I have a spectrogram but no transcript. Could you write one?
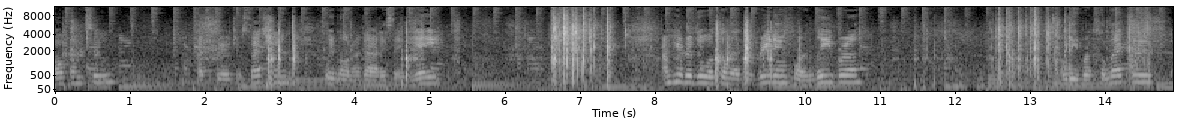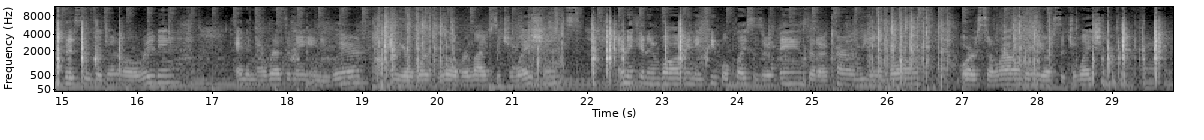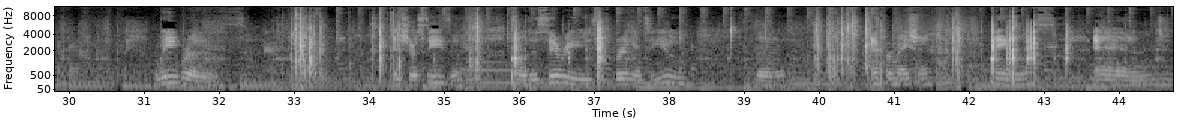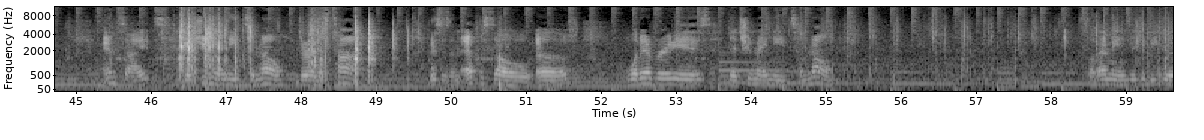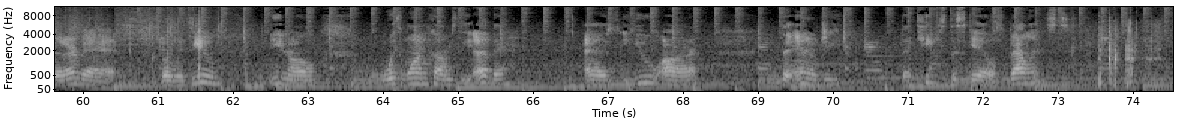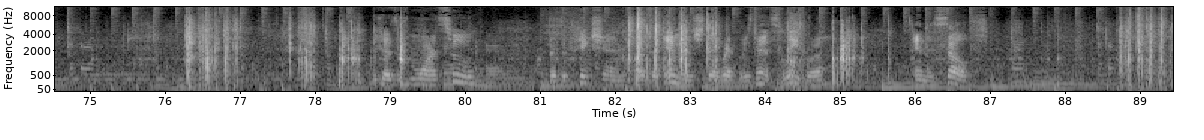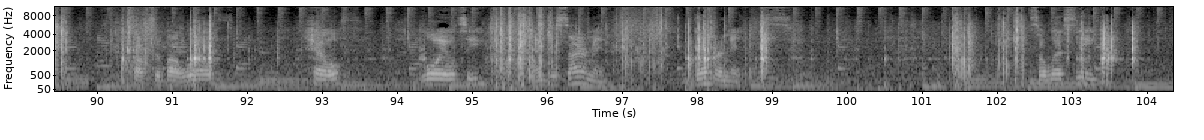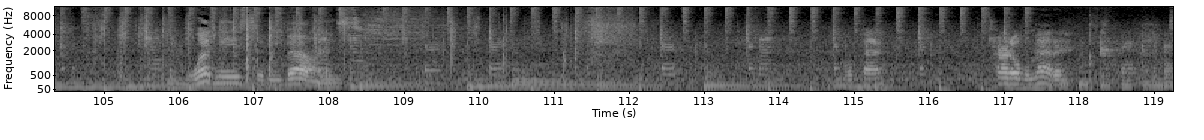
welcome to a spiritual session with Lunar Goddess 88. I'm here to do a collective reading for Libra. Libra Collective. This is a general reading and it may resonate anywhere in your work, love, or life situations. And it can involve any people, places, or things that are currently involved or surrounding your situation. Libras, it's your season. So this series is bringing to you the information, things, and insights that you may need to know during this time. This is an episode of whatever it is that you may need to know. So that means it could be good or bad. But with you, you know, with one comes the other, as you are the energy that keeps the scales balanced. Because it's more to the depiction of the image that represents Libra in itself. Talks about wealth, health, loyalty, and discernment, governance. So let's see what needs to be balanced. Okay? Heart over matter.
